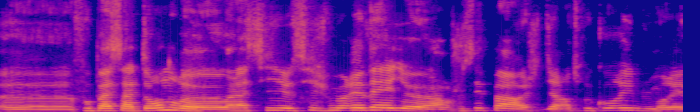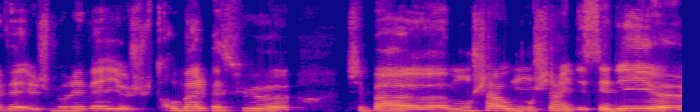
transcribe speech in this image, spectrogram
euh, faut pas s'attendre euh, voilà si, si je me réveille alors je sais pas je vais dire un truc horrible je me réveille je me réveille je suis trop mal parce que je sais pas, euh, mon chat ou mon chien est décédé, euh,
